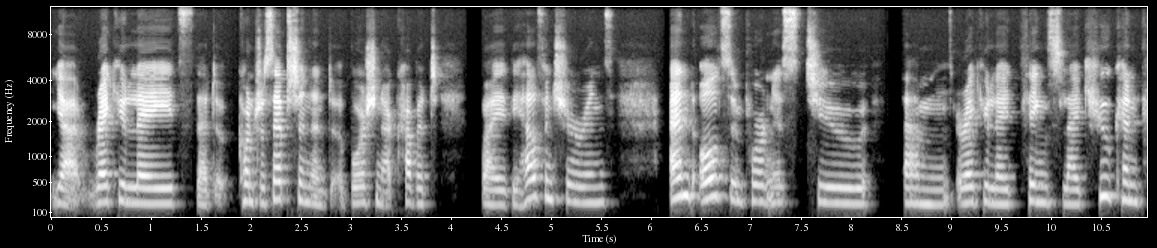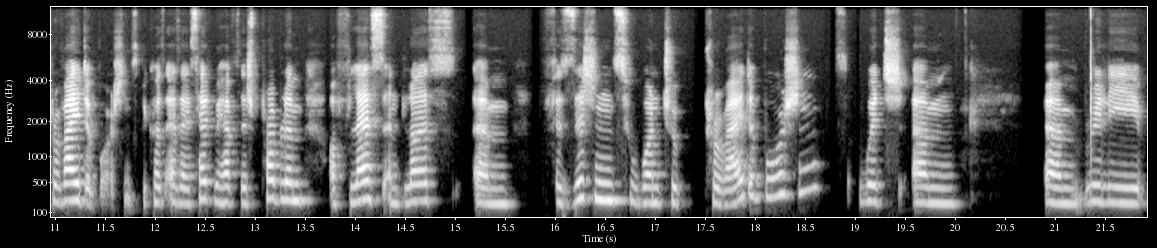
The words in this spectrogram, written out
yeah regulates that contraception and abortion are covered by the health insurance and also important is to um, regulate things like who can provide abortions because as i said we have this problem of less and less um, physicians who want to provide abortions which um, um really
